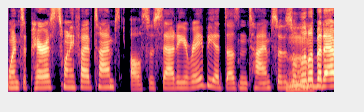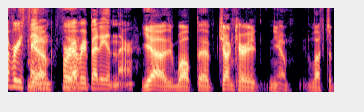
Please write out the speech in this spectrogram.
Went to Paris twenty five times. Also Saudi Arabia a dozen times. So there's a little bit of everything Mm. Yeah, for yeah. everybody in there. Yeah, well, uh, John Kerry, you know, left a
